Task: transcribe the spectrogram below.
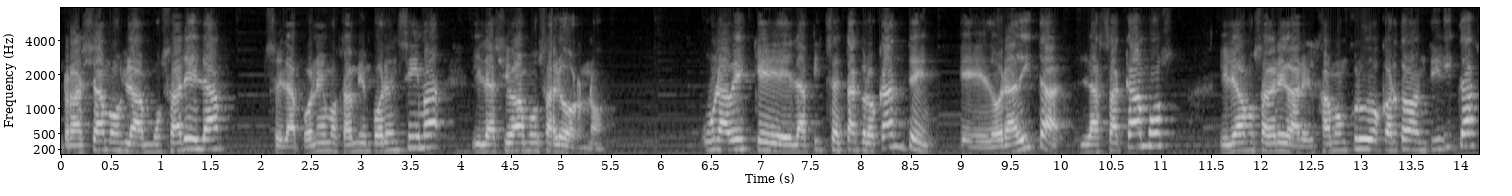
rallamos la mozzarella, se la ponemos también por encima y la llevamos al horno. Una vez que la pizza está crocante, eh, doradita, la sacamos y le vamos a agregar el jamón crudo cortado en tiritas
